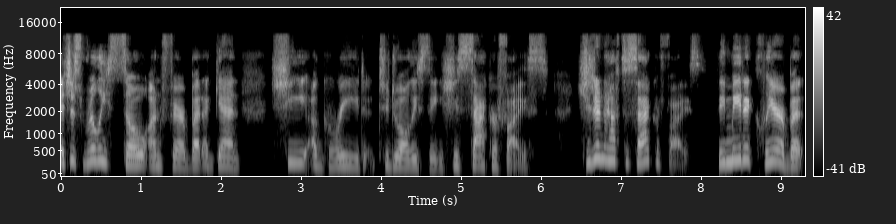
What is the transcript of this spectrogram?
It's just really so unfair. But again, she agreed to do all these things. She sacrificed. She didn't have to sacrifice. They made it clear, but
